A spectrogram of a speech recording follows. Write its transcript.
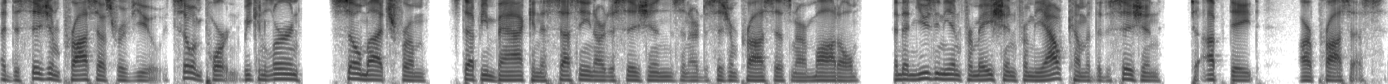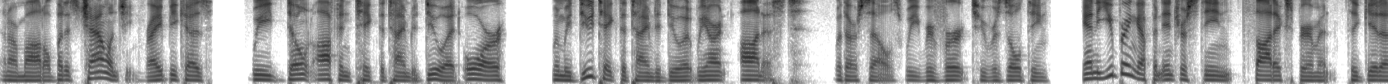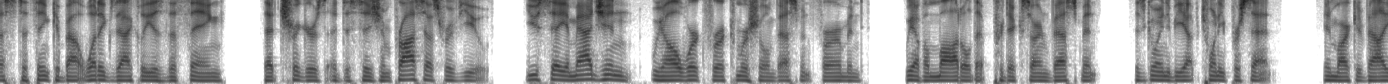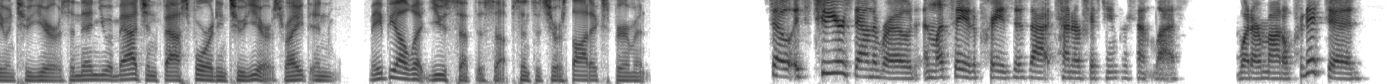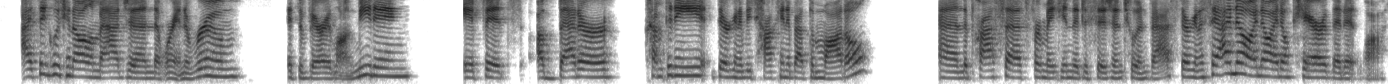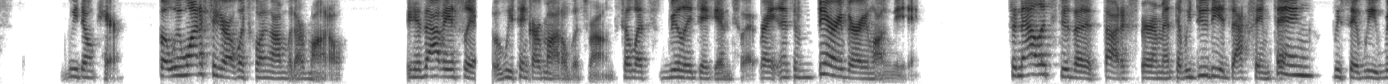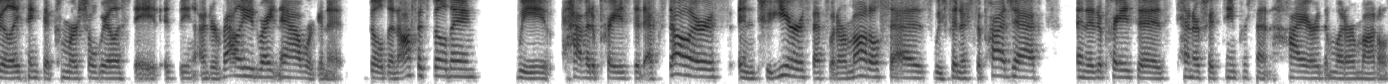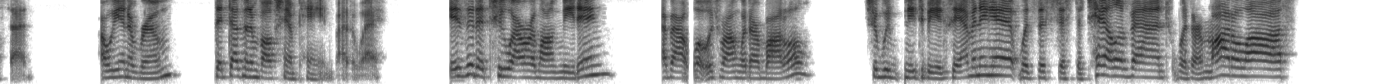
a decision process review, it's so important. We can learn so much from stepping back and assessing our decisions and our decision process and our model and then using the information from the outcome of the decision to update our process and our model. But it's challenging, right? Because we don't often take the time to do it, or when we do take the time to do it, we aren't honest with ourselves. We revert to resulting. Annie, you bring up an interesting thought experiment to get us to think about what exactly is the thing that triggers a decision process review. You say, imagine we all work for a commercial investment firm and we have a model that predicts our investment is going to be up 20% in market value in two years. And then you imagine fast forwarding two years, right? And maybe I'll let you set this up since it's your thought experiment. So it's two years down the road, and let's say it appraises at 10 or 15% less what our model predicted. I think we can all imagine that we're in a room, it's a very long meeting. If it's a better company, they're going to be talking about the model and the process for making the decision to invest, they're going to say, I know, I know, I don't care that it lost. We don't care. But we want to figure out what's going on with our model because obviously we think our model was wrong. So let's really dig into it, right? And it's a very, very long meeting. So now let's do the thought experiment that we do the exact same thing. We say we really think that commercial real estate is being undervalued right now. We're going to build an office building. We have it appraised at X dollars in two years. That's what our model says. We finish the project and it appraises 10 or 15% higher than what our model said. Are we in a room that doesn't involve champagne, by the way? Is it a two hour long meeting about what was wrong with our model? Should we need to be examining it? Was this just a tail event? Was our model off?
